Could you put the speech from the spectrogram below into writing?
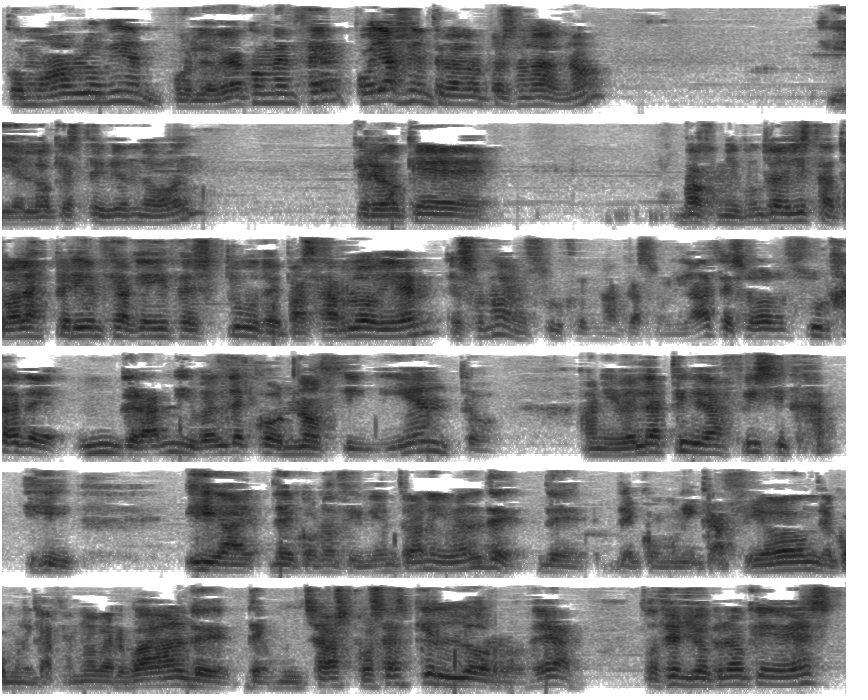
como hablo bien, pues le voy a convencer, pues ya soy entrenador personal, ¿no? Y es lo que estoy viendo hoy. Creo que bajo mi punto de vista, toda la experiencia que dices tú de pasarlo bien, eso no surge de una casualidad, eso surge de un gran nivel de conocimiento a nivel de actividad física y, de conocimiento a nivel de, comunicación, de comunicación no verbal, de, muchas cosas que lo rodean. Entonces yo creo que es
